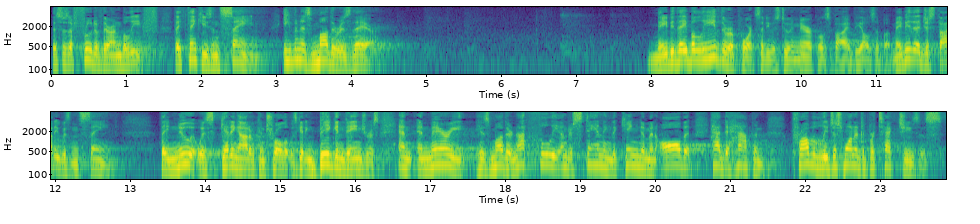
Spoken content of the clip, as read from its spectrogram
This is a fruit of their unbelief. They think he's insane. Even his mother is there. Maybe they believed the reports that he was doing miracles by Beelzebub. Maybe they just thought he was insane. They knew it was getting out of control. It was getting big and dangerous. And, and Mary, his mother, not fully understanding the kingdom and all that had to happen, probably just wanted to protect Jesus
